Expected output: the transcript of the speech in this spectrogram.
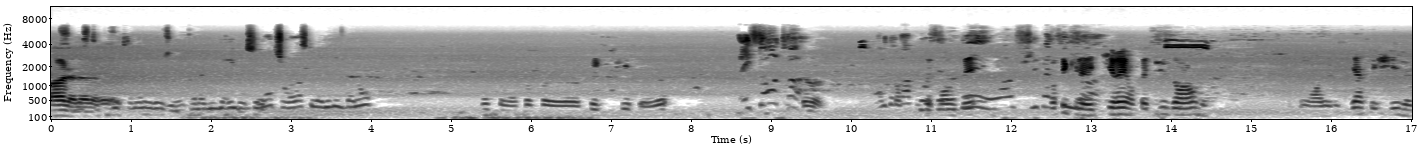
Ah là là là. Toujours très mal engagé hein, pour la Bulgarie dans ce match. On va voir ce que va donner ce ballon. Euh, c'est eux. Et il centre devra complètement posséder. loupé. Oh, je pensais qu'il allait tirer en fait juste dans l'angle. Bon, il est bien fait chier, j'avoue.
